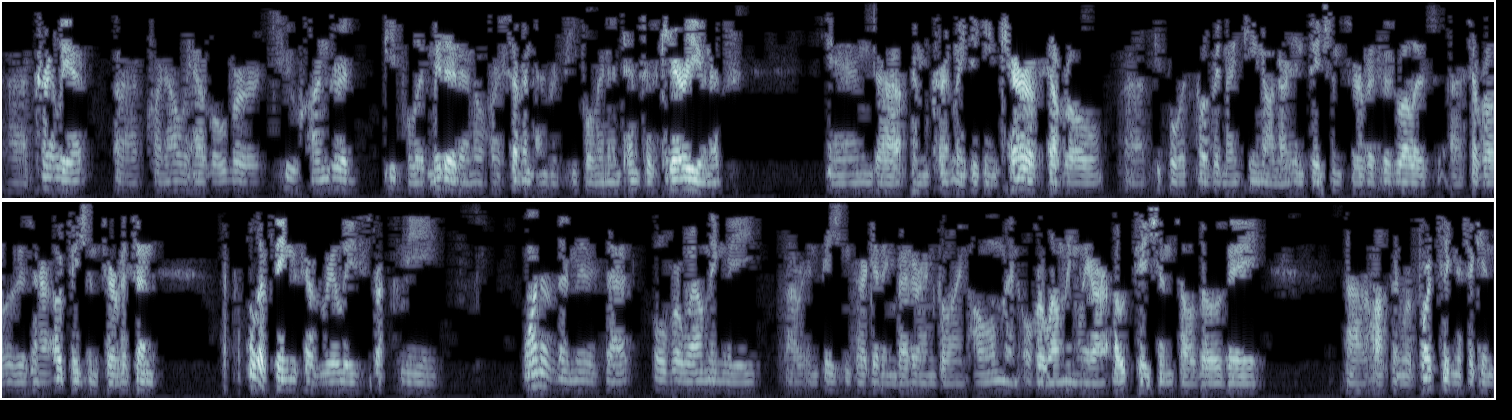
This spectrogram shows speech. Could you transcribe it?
Uh, currently at uh, Cornell, we have over 200 people admitted and over 700 people in intensive care units and I'm currently taking care of several people with COVID-19 on our inpatient service as well as uh, several others in our outpatient service. And a couple of things have really struck me. One of them is that overwhelmingly our inpatients are getting better and going home, and overwhelmingly our outpatients, although they uh, often report significant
